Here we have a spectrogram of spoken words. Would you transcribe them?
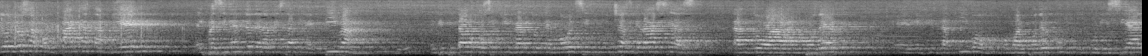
Y hoy nos acompaña también el presidente de la mesa directiva, el diputado José Gilberto Temolsi, muchas gracias tanto al Poder eh, Legislativo como al Poder Judicial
